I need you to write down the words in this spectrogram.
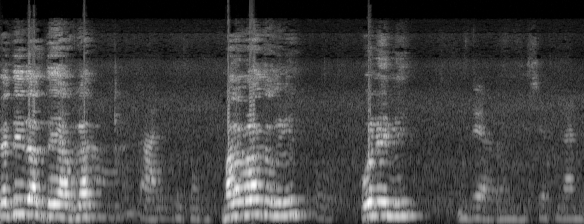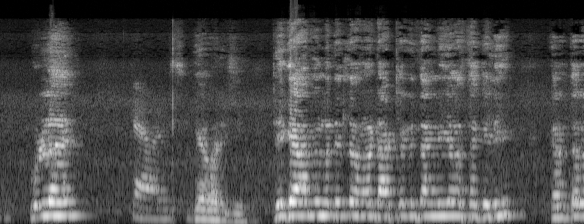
कधी झालं हे अपघात? मला ओळखता तुम्ही? कोण आहे मी? कुठलं आहे? केवाडीची. ठीक आहे आम्ही मध्ये डॉक्टरने चांगली व्यवस्था केली. खर तर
